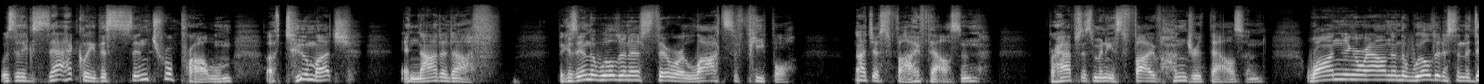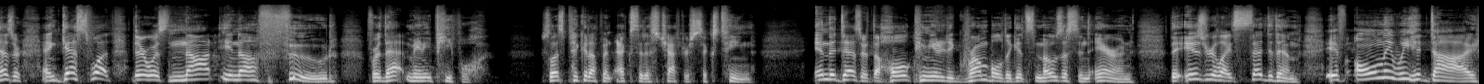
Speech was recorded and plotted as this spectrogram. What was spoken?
was exactly the central problem of too much and not enough. Because in the wilderness, there were lots of people, not just 5,000, perhaps as many as 500,000, wandering around in the wilderness in the desert. And guess what? There was not enough food for that many people. So let's pick it up in Exodus chapter 16. In the desert, the whole community grumbled against Moses and Aaron. The Israelites said to them, If only we had died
